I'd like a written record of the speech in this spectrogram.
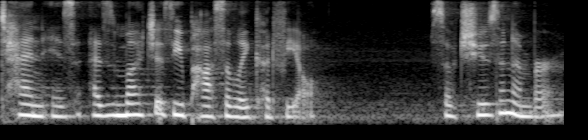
10 is as much as you possibly could feel. So choose a number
